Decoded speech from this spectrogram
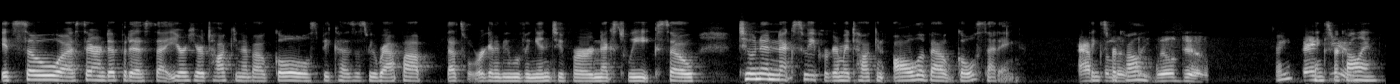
it's so uh, serendipitous that you're here talking about goals because as we wrap up, that's what we're going to be moving into for next week. So tune in next week. We're going to be talking all about goal setting. Absolutely. Thanks for calling. Will do. Great. Thank Thanks you. for calling.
